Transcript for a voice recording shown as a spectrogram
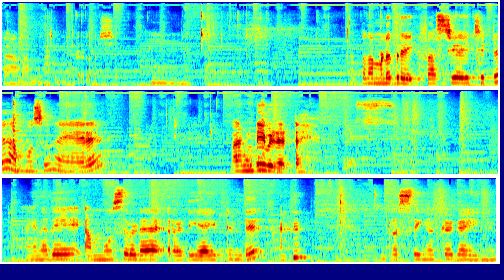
കാണാൻ പറ്റുന്നില്ല ദോശ. അപ്പോൾ അപ്പൊ നമ്മൾ ബ്രേക്ക്ഫാസ്റ്റ് കഴിച്ചിട്ട് അമ്മൂസ് നേരെ വണ്ടി വിടട്ടെ. അങ്ങനെ ദേ അമ്മൂസ് ഇവിടെ റെഡി ആയിട്ടുണ്ട്. ഡ്രസ്സിങ് ഒക്കെ കഴിഞ്ഞു.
